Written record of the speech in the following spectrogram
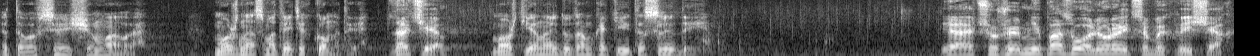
Этого все еще мало. Можно осмотреть их комнаты. Зачем? Может, я найду там какие-то следы. Я чужим не позволю рыться в их вещах.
